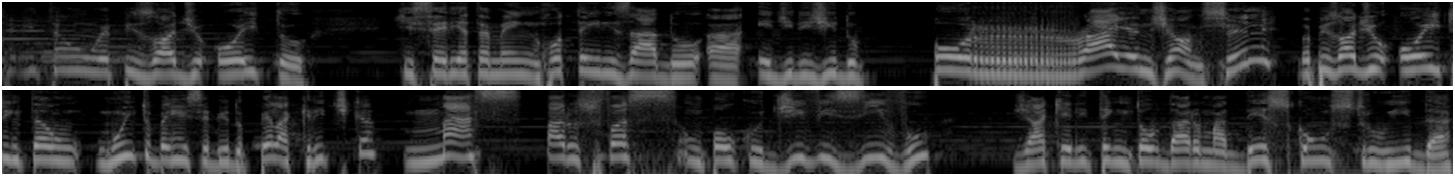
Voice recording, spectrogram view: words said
Chega então o episódio 8, que seria também roteirizado ah, e dirigido por Ryan Johnson. O episódio 8, então, muito bem recebido pela crítica, mas para os fãs um pouco divisivo, já que ele tentou dar uma desconstruída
